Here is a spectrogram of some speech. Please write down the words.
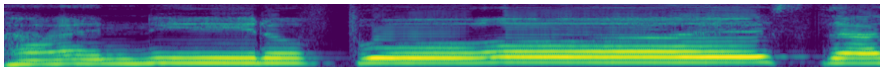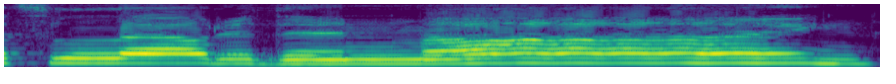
I need a voice that's louder than mine.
